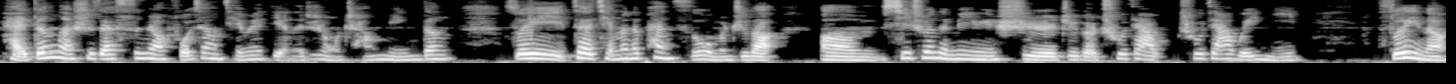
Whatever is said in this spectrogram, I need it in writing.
海灯呢是在寺庙佛像前面点的这种长明灯，所以在前面的判词我们知道。嗯，惜春的命运是这个出嫁出家为尼，所以呢，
